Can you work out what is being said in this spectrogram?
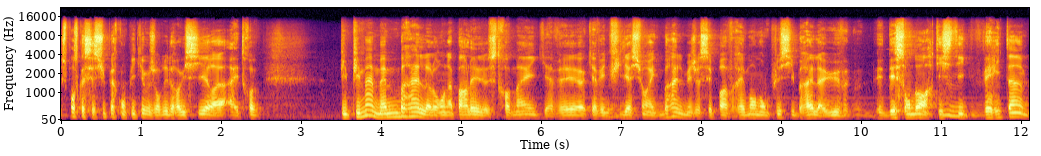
Je pense que c'est super compliqué aujourd'hui de réussir à, à être. Puis, puis même, même Brel, alors on a parlé de Stromae qui avait, qui avait une filiation avec Brel, mais je ne sais pas vraiment non plus si Brel a eu des descendants artistiques véritables.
